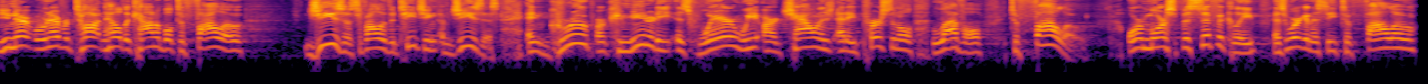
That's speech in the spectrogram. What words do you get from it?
you never, were never taught and held accountable to follow Jesus, to follow the teaching of Jesus. And group or community is where we are challenged at a personal level to follow, or more specifically, as we're gonna see, to follow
